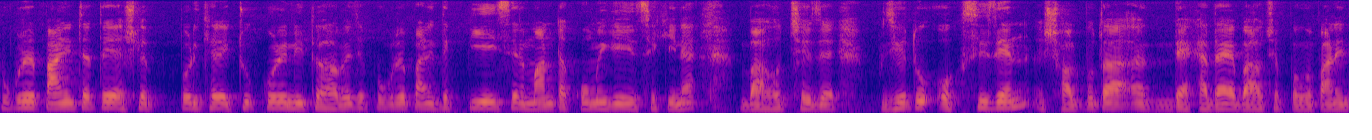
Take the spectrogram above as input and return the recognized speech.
পুকুরের পানিটাতে আসলে পরীক্ষা একটু করে নিতে হবে যে পুকুরের পানিতে পিএইচের মানটা কমে গিয়েছে কিনা বা হচ্ছে যে যেহেতু অক্সিজেন স্বল্পতা দেখা দেয় বা হচ্ছে পানির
